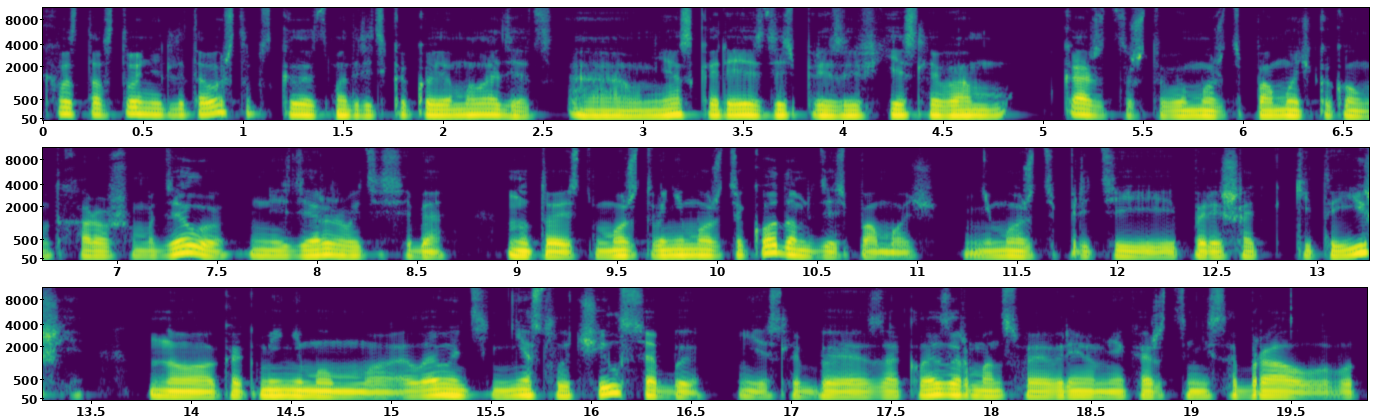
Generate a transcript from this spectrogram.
хвастовство не для того, чтобы сказать, смотрите, какой я молодец. А у меня скорее здесь призыв, если вам кажется, что вы можете помочь какому-то хорошему делу, не сдерживайте себя. Ну, то есть, может, вы не можете кодом здесь помочь, не можете прийти и порешать какие-то ишки, но как минимум Eleventy не случился бы, если бы Зак Лезерман в свое время, мне кажется, не собрал вот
